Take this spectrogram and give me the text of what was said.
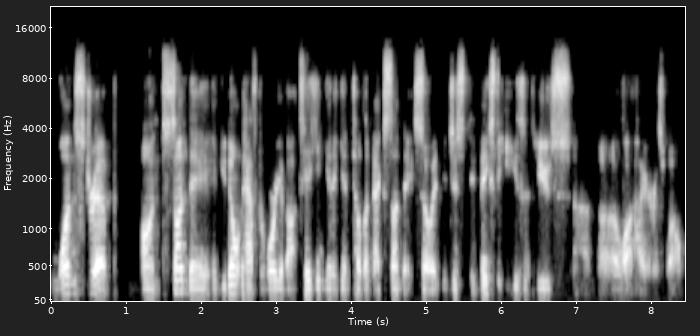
one strip on Sunday and you don't have to worry about taking it again till the next Sunday. So it, it just it makes the ease of use uh, a lot higher as well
